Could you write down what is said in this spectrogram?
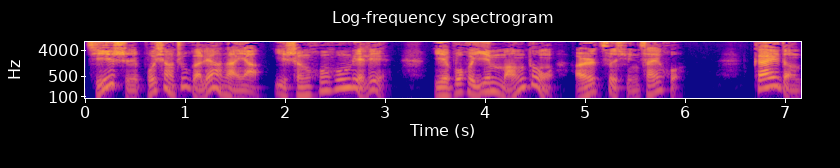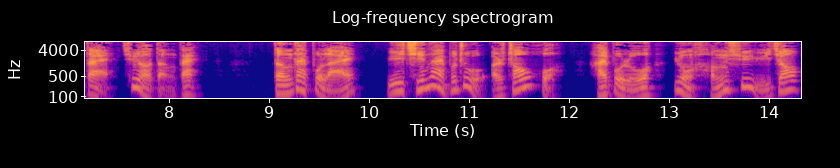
即使不像诸葛亮那样一生轰轰烈烈，也不会因盲动而自寻灾祸。该等待就要等待，等待不来，与其耐不住而招祸，还不如用横须于交，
